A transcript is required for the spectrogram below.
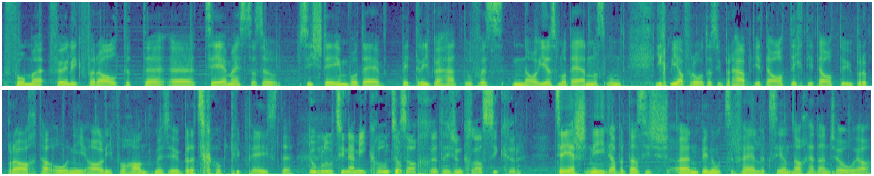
vom völlig veralteten äh, CMS, also System, wo der betrieben hat, auf ein neues, modernes. Und ich bin ja froh, dass überhaupt die Daten, ich die Daten übergebracht habe, ohne alle von Hand müssen über zu copy-pasten. Umlaut-Dynamik und so Sachen, das ist ein Klassiker. Zuerst nicht, aber das war ein Benutzerfehler gewesen und nachher dann schon, ja.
